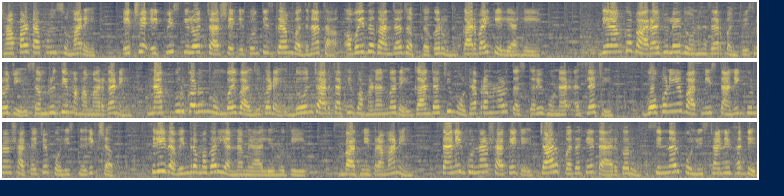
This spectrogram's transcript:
छापा टाकून सुमारे एकशे एकवीस किलो चारशे एकोणतीस ग्रॅम वजनाचा अवैध गांजा जप्त करून कारवाई केली आहे. दिनांक बारा जुलै दोन हजार पंचवीस रोजी समृद्धी महामार्गाने नागपूरकडून मुंबई बाजूकडे दोन चारचाकी वाहनांमध्ये गांजाची मोठ्या प्रमाणावर तस्करी होणार असल्याची गोपनीय बातमी स्थानिक गुन्हा शाखेचे पोलीस निरीक्षक श्री रवींद्र मगर यांना मिळाली होती. बातमीप्रमाणे स्थानिक गुन्हा शाखेचे चार पथके तयार करून सिन्नर पोलीस ठाणे हद्दीत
